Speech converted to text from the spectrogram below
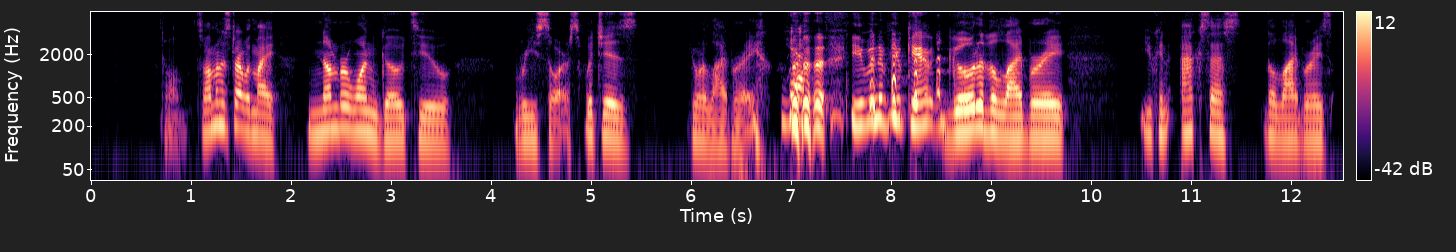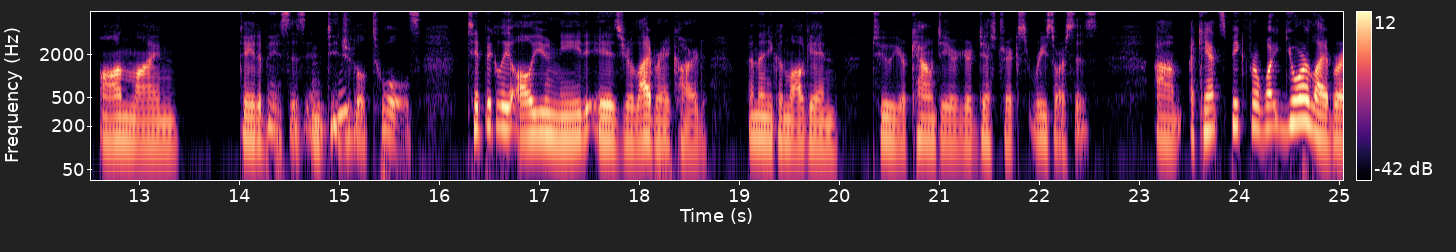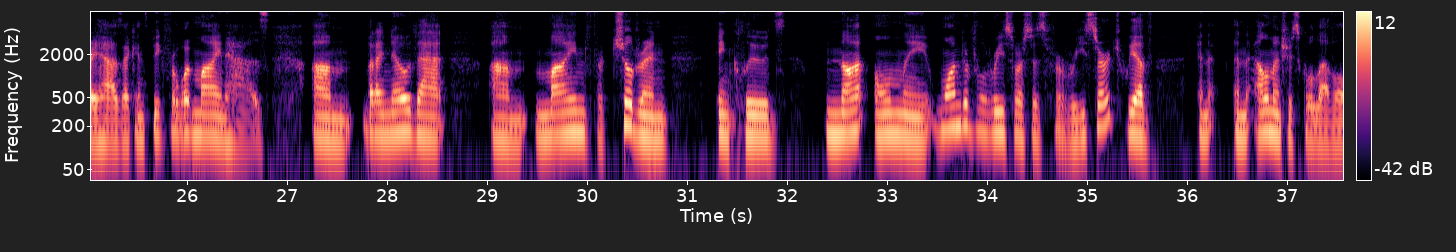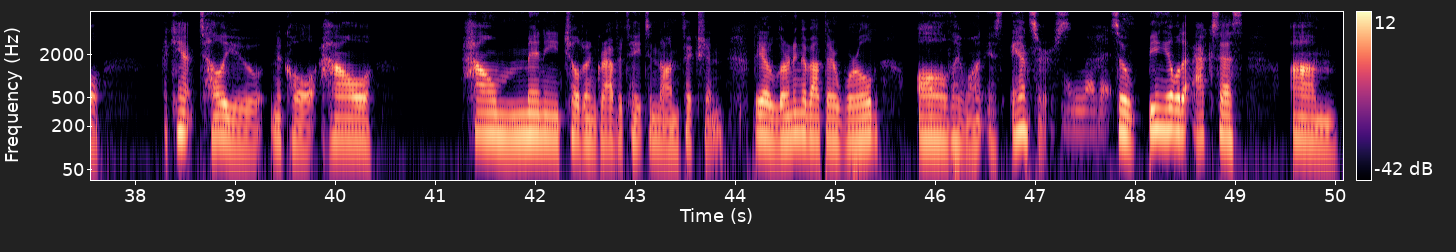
Cool. So I'm going to start with my number one go to resource, which is your library. Yes. Even if you can't go to the library, you can access the library's online databases and Mm-hmm. digital tools. Typically, all you need is your library card, and then you can log in to your county or your district's resources. Um, I can't speak for what your library has. I can speak for what mine has. Um, but I know that um, mine for children includes not only wonderful resources for research, we have an, an elementary school level. I can't tell you, Nicole, how how many children gravitate to nonfiction. They are learning about their world. All they want is answers. I love it. So being able to access um,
